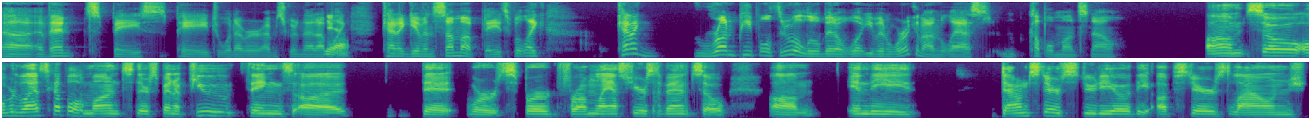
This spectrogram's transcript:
uh, event space page, whatever. I'm screwing that up, Yeah. like kind of giving some updates, but like kind of run people through a little bit of what you've been working on the last couple months now. Um, so over the last couple of months, there's been a few things uh that were spurred from last year's event. So um in the downstairs studio, the upstairs lounge,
